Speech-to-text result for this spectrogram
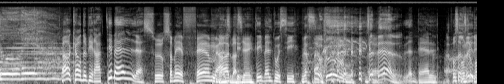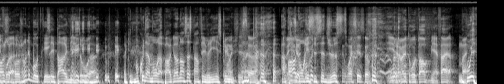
sourire. Ah, cœur de pirate, t'es belle sur Sommet FM. T'es belle, ah, Sébastien. T'es belle toi aussi. Merci beaucoup. Vous êtes belle. Vous êtes belle. Faut se le bonjour, dire des bonjour, fois. bonjour les beautés. C'est Pâques bientôt, hein? Beaucoup d'amour à Pâques. Non, non, ça c'est en février, excuse. Ouais, c'est ça. à part qu'on ressuscite juste. Ouais, c'est ça. Il est jamais trop tard pour bien faire. Ouais. Oui.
